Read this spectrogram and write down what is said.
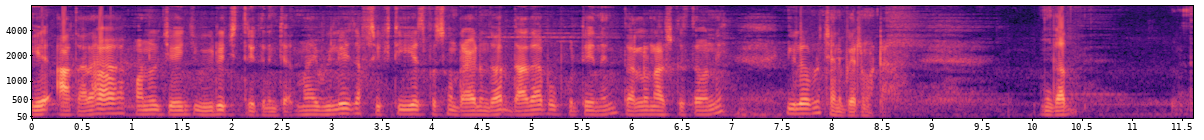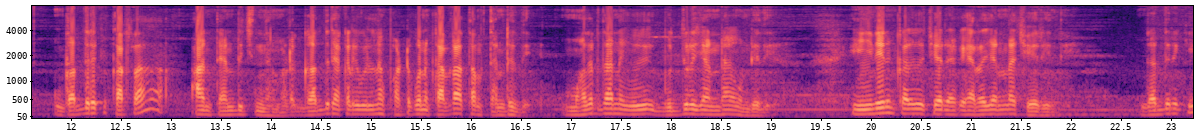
ఏ ఆ తరహా పనులు చేయించి వీడియో చిత్రీకరించారు. My village of sixty years పుస్తకం రాయడం ద్వారా దాదాపు పూర్తయిందని త్వరలో ఆవిష్కరిస్తామని ఈ లోపల చనిపోయారు అనమాట గద్ గద్దరికి కర్ర ఆయన తండ్రి ఇచ్చిందనమాట గద్దరు ఎక్కడికి వెళ్ళినా పట్టుకున్న కర్ర తన తండ్రిది. మొదటి దానికి బుద్ధుడి జెండా ఉండేది. ఇంజనీరింగ్ కాలేజీ చేరాక ఎర్రజెండా చేరింది. గద్దరికి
